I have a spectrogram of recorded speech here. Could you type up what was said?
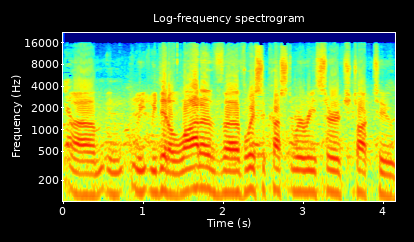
Yep. Um, and we, we did a lot of uh, voice of customer research, talked to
